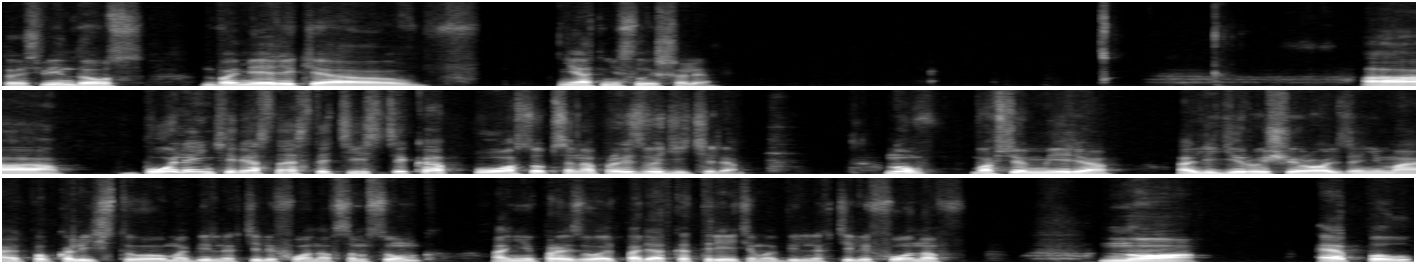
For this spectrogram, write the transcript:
То есть Windows в Америке нет, не слышали. А более интересная статистика по, собственно, производителям. Ну, во всем мире лидирующую роль занимает по количеству мобильных телефонов Samsung – они производят порядка трети мобильных телефонов, но Apple,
